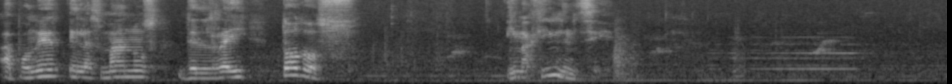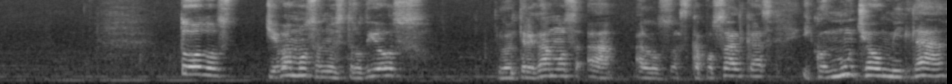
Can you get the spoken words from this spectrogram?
a poner en las manos del rey todos Imagínense. Todos llevamos a nuestro Dios, lo entregamos a, los azcapozalcas y con mucha humildad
